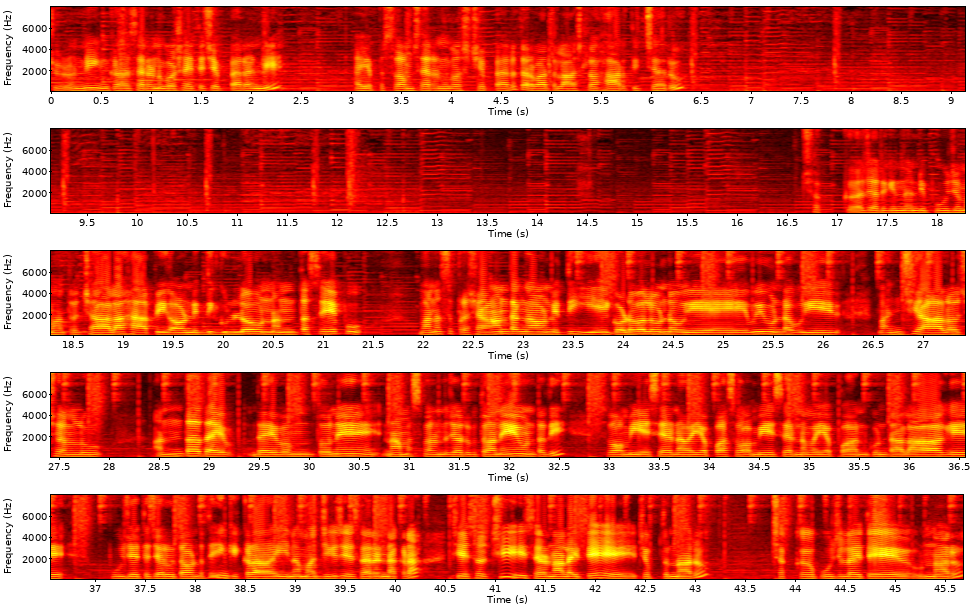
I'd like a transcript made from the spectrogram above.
చూడండి ఇంకా శరణ్ ఘోష అయితే చెప్పారండి. అయ్యప్ప స్వామి శరణ్ ఘోష్ చెప్పారు. తర్వాత లాస్ట్లో హారతి ఇచ్చారు. చక్కగా జరిగిందండి. పూజ మాత్రం చాలా హ్యాపీగా ఉండిద్ది. గుళ్ళో ఉన్నంతసేపు మనసు ప్రశాంతంగా ఉండిద్ది. ఏ గొడవలు ఉండవు ఏవి ఉండవు ఏ మంచి ఆలోచనలు అంతా దైవ దైవంతోనే నామస్మరణ జరుగుతూనే ఉంటుంది. స్వామియే శరణమయ్యప్ప స్వామియే శరణమయ్యప్ప అనుకుంటా అలాగే పూజ అయితే జరుగుతూ ఉంటుంది. ఇంక ఇక్కడ ఈయన మజ్జిగ చేశారండి అక్కడ. చేసి వచ్చి శరణాలు అయితే చెప్తున్నారు. చక్కగా పూజలు అయితే ఉన్నారు.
